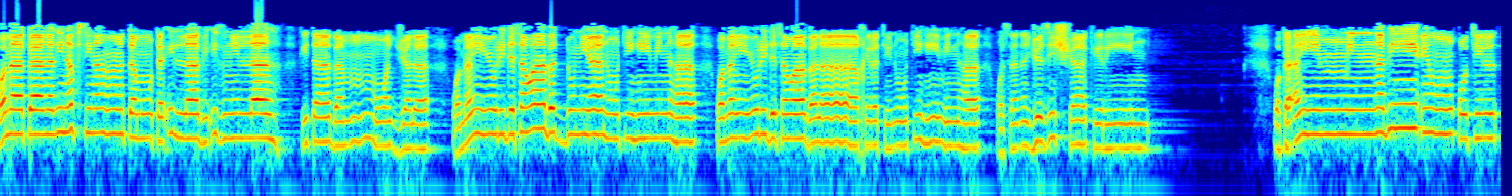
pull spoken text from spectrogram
وما كان لنفس أن تموت إلا بإذن الله كتابا موجلا ومن يرد ثواب الدنيا نوته منها ومن يرد ثواب الآخرة نوته منها وسنجزي الشاكرين وكأي من نبي قتل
